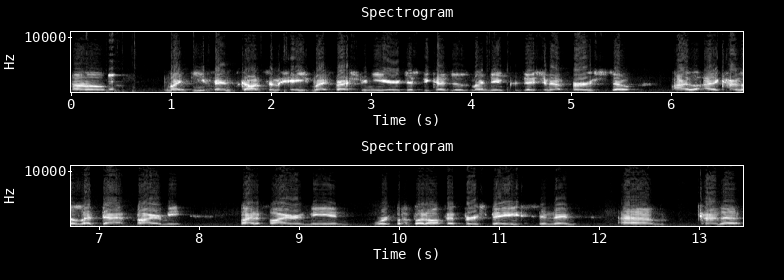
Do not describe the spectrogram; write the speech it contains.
Um, my defense got some hate my freshman year just because it was my new position at first. So I, I kind of let that fire me, light a fire in me, and work my butt off at first base, and then um, kind of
